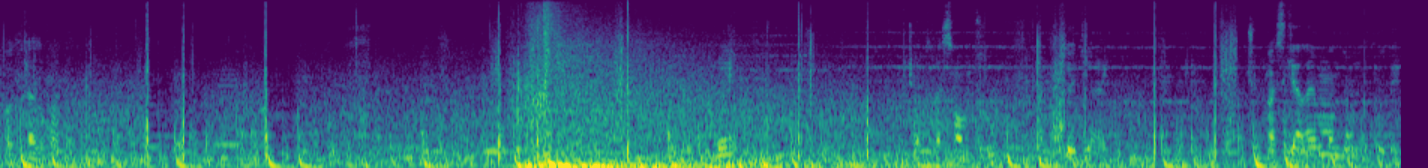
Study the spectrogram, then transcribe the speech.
Droite. Oui. Tu retraces en dessous, de direct. Tu passes carrément de mon côté.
